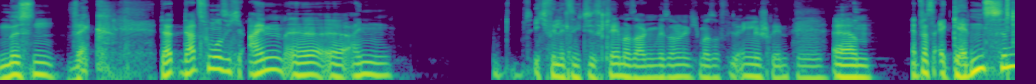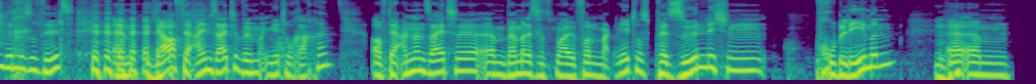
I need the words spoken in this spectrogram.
müssen weg. Da, dazu muss ich ein, äh, äh, ein, ich will jetzt nicht Disclaimer sagen, wir sollen nicht mal so viel Englisch reden, ähm, etwas ergänzen, wenn du so willst. ähm, ja, auf der einen Seite will Magneto Rache, auf der anderen Seite, ähm, wenn man das jetzt mal von Magnetos persönlichen Problemen äh, ähm,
